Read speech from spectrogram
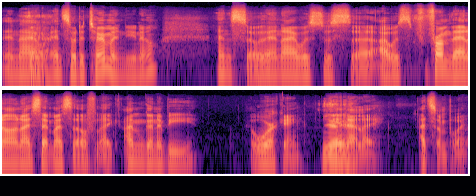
And I Yeah. and so determined, you know. And so then I was just uh, I was from then on I set myself like I'm gonna be working Yeah, in yeah. LA at some point.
